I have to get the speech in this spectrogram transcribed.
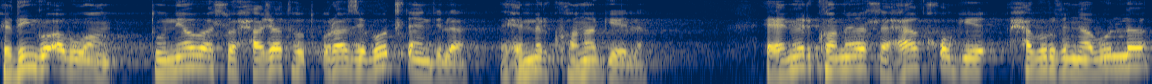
Хединго абуан, дуния валу хажат хут урази бодл эндила, эмир кона гейла. Эмир кона ясла хак оги хабурги навулла,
